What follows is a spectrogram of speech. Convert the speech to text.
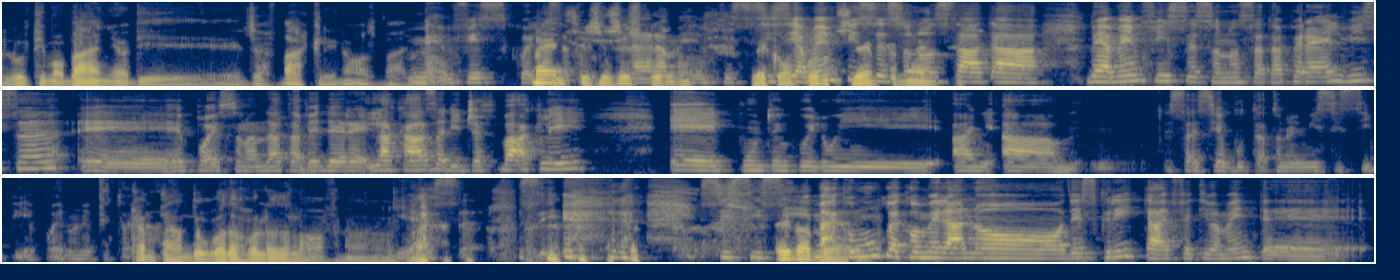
l'ultimo bagno di Jeff Buckley, no? Sbaglio? Memphis, Memphis, sì, sì, scusami, Memphis. Sì, sì, a Memphis sempre, sono Memphis. stata, beh, a Memphis sono stata per Elvis e, e poi sono andata a vedere la casa di Jeff Buckley e il punto in cui lui ha, ha- sai, si è buttato nel Mississippi e poi non è più tornato. Cantando What a Hole of Love, no? Yes, sì. sì, sì, sì, ma comunque come l'hanno descritta effettivamente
